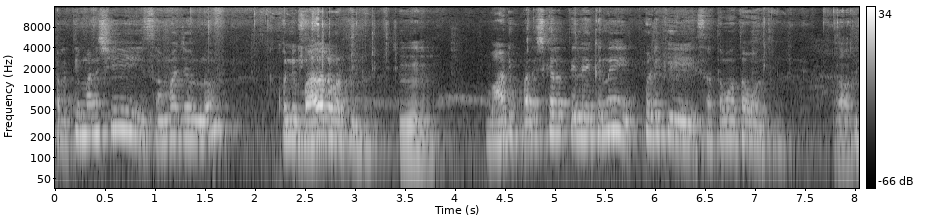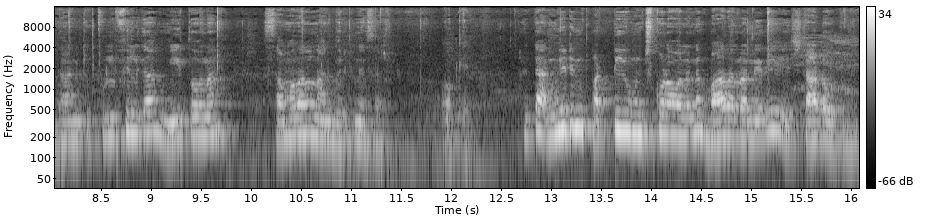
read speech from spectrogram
ప్రతి మనిషి సమాజంలో కొన్ని బాధలు పడుతుంటాడు మ్మ్. వాటికి పరిష్కారం తెలియకనే ఇప్పటికీ సతమతం అవును దానికి ఫుల్ఫిల్గా మీతోన సమాధానం నాకు దొరికినాయి సార్. ఓకే. అంటే అన్నిటిని పట్టి ఉంచుకోవడం వల్లనే బాధలు అనేది స్టార్ట్ అవుతుంది.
